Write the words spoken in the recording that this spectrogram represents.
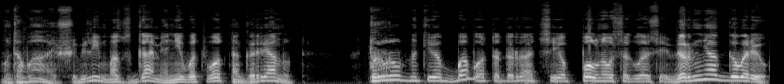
Ну, давай, шевели мозгами, они вот-вот нагрянут. Трудно тебе бабу отодрать с ее полного согласия. Верняк, говорю.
